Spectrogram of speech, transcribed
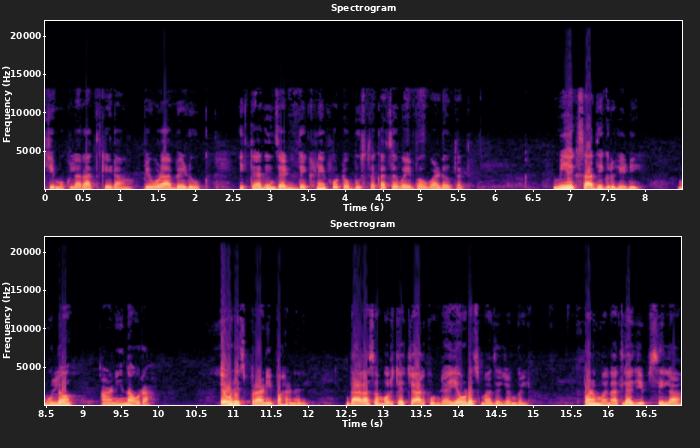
चिमुकला रातकिडा पिवळा बेडूक इत्यादींचे देखणे फोटो पुस्तकाचं वैभव वाढवतात. मी एक साधी गृहिणी मुलं आणि नवरा. एवढेच प्राणी पाहणारे. दारासमोरच्या चार कुंड्या एवढंच माझं जंगल. पण मनातल्या जिप्सीला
